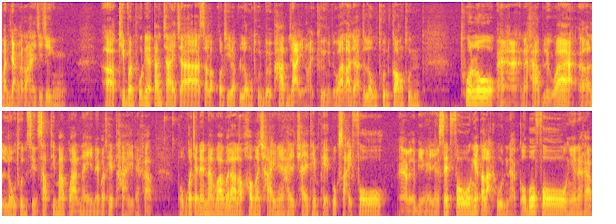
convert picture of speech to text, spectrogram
มันอย่างไรจริงๆคลิปวันพุธเนี่ยตั้งใจจะสำหรับคนที่แบบลงทุนโดยภาพใหญ่หน่อยคือหมายถึงว่าเราจะจะลงทุนกองทุนทั่วโลกอ่านะครับหรือว่าลงทุนสินทรัพย์ที่มากกว่าในในประเทศไทยนะครับ ผมก็จะแนะนำว่าเวลาเราเข้ามาใช้เนี่ยให้ใช้เทมเพลตพวกสายโฟอ่ามันจะมีอย่างเงี้ยอย่างเซตโฟเงี้ยตลาดหุ้นอะ global โฟอย่างเงี้ยนะครับ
